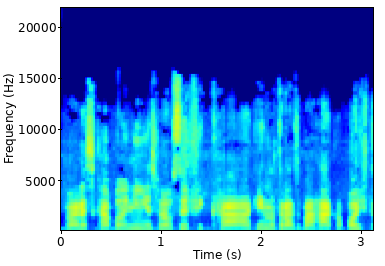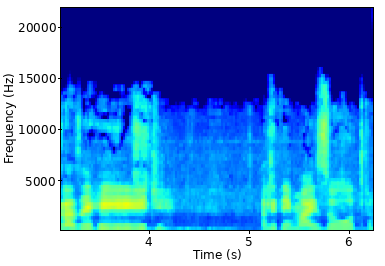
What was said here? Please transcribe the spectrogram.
Várias cabaninhas para você ficar. Quem não traz barraca pode trazer rede. Ali tem mais outra.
